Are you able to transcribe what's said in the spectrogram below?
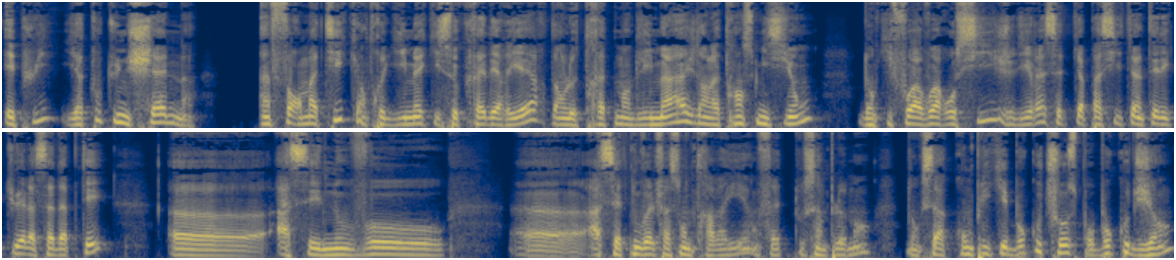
et puis il y a toute une chaîne informatique entre guillemets qui se crée derrière dans le traitement de l'image, dans la transmission. Donc il faut avoir aussi, je dirais, cette capacité intellectuelle à s'adapter euh, à ces nouveaux euh, à cette nouvelle façon de travailler en fait tout simplement. Donc ça a compliqué beaucoup de choses pour beaucoup de gens,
